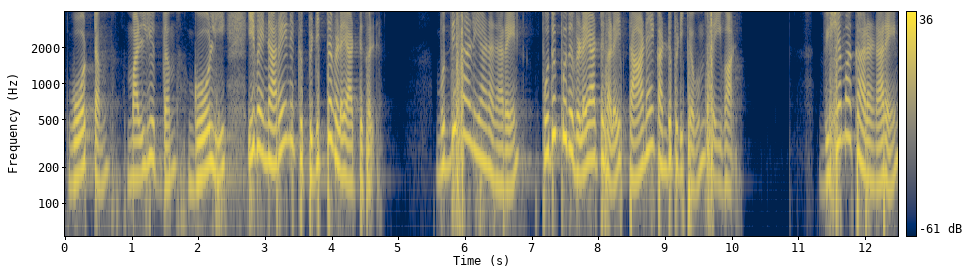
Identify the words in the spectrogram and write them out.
ஓட்டம் மல்யுத்தம் கோலி இவை நரேனுக்கு பிடித்த விளையாட்டுகள். புத்திசாலியான நரேன் புது புது விளையாட்டுகளை தானே கண்டுபிடிக்கவும் செய்வான். விஷமக்கார நரேன்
